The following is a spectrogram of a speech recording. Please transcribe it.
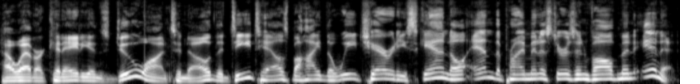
However, Canadians do want to know the details behind the We Charity scandal and the Prime Minister's involvement in it,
